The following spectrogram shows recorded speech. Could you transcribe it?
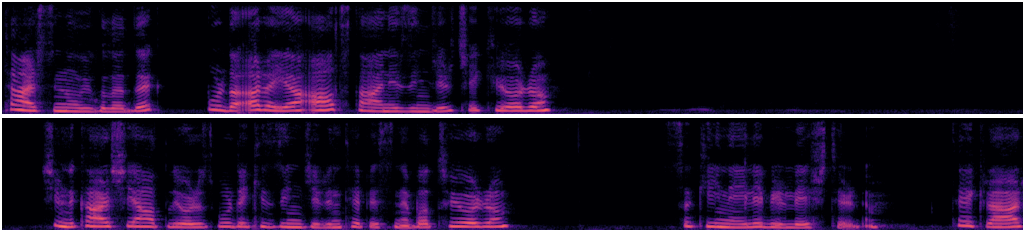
tersini uyguladık. Burada araya 6 tane zincir çekiyorum. Şimdi karşıya atlıyoruz. Buradaki zincirin tepesine batıyorum. Sık iğne ile birleştirdim. Tekrar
